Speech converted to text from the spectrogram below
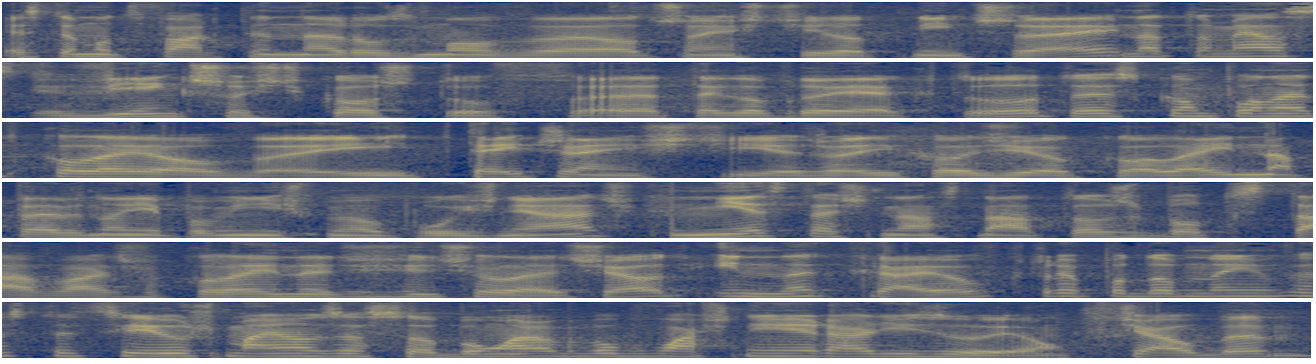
Jestem otwarty na rozmowę o części lotniczej, natomiast większość kosztów e, tego projektu to jest komponent kolejowy i tej części, jeżeli chodzi o kolej, na pewno nie powinniśmy opóźniać. Nie stać nas na to, żeby odstawać w kolejne dziesięciolecia od innych krajów, które podobne inwestycje już mają za sobą albo właśnie je realizują. Chciałbym,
